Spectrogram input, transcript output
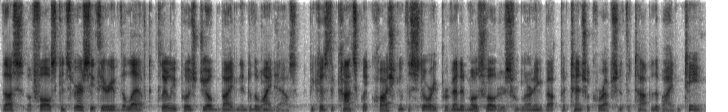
Thus, a false conspiracy theory of the left clearly pushed Joe Biden into the White House because the consequent quashing of the story prevented most voters from learning about potential corruption at the top of the Biden team.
